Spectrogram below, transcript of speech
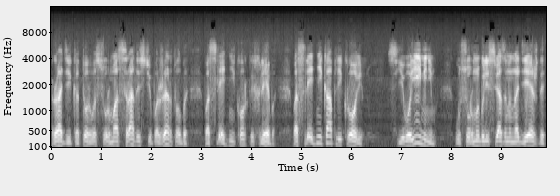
ради которого Сурма с радостью пожертвовал бы последней коркой хлеба, последней каплей крови. С его именем у Сурмы были связаны надежды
